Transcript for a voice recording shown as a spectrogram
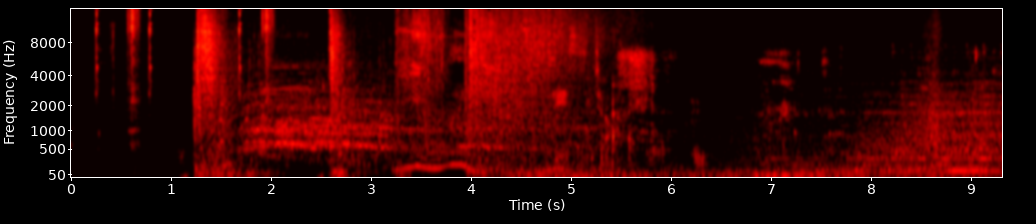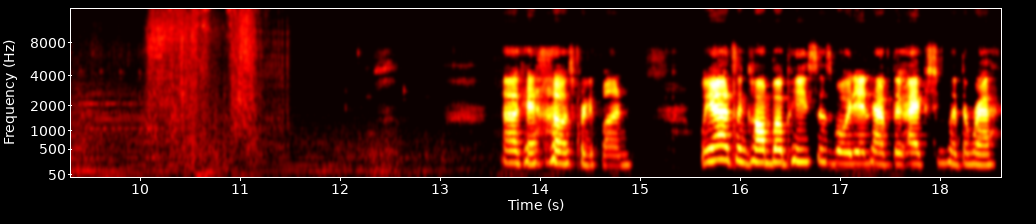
Okay, that was pretty fun. We had some combo pieces, but we didn't have to actually put the rest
